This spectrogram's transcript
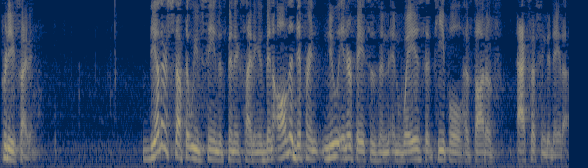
pretty exciting. The other stuff that we've seen that's been exciting has been all the different new interfaces and ways that people have thought of accessing the data.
